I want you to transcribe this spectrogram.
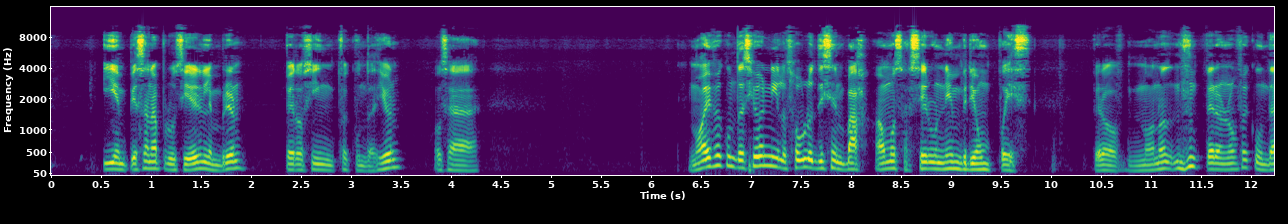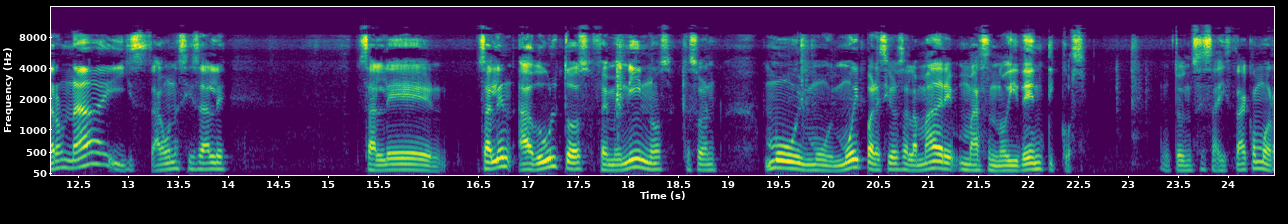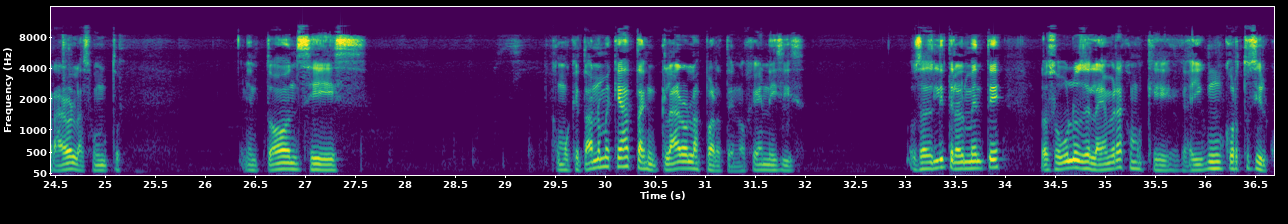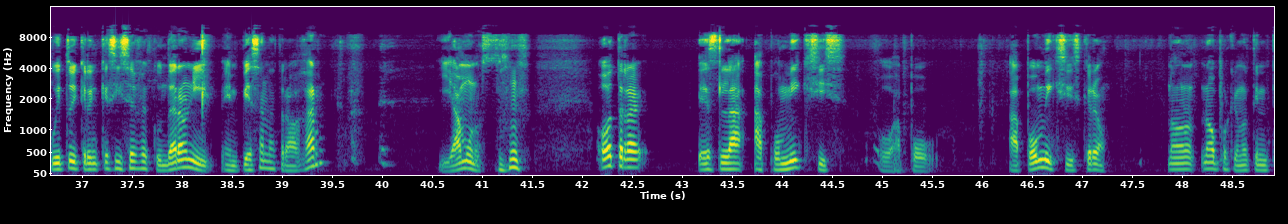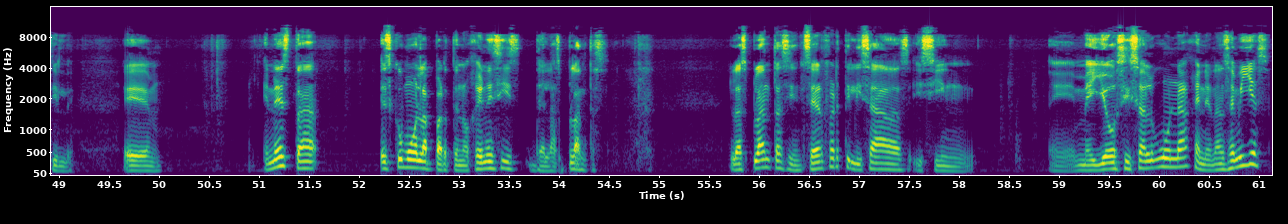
y empiezan a producir el embrión, pero sin fecundación. O sea, no hay fecundación y los óvulos dicen, va, vamos a hacer un embrión pues. Pero no, no, pero no fecundaron nada y aún así sale, sale, salen adultos femeninos que son muy, muy, muy parecidos a la madre, más no idénticos. Entonces ahí está como raro el asunto. Entonces, como que todavía no me queda tan claro la partenogénesis. O sea, es literalmente los óvulos de la hembra como que hay un cortocircuito y creen que sí se fecundaron y empiezan a trabajar. Y vámonos. Otra es la apomixis o apo, apomixis creo. No, no, porque no tiene tilde. Eh, en esta es como la partenogénesis de las plantas. Las plantas sin ser fertilizadas y sin eh, meiosis alguna generan semillas.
